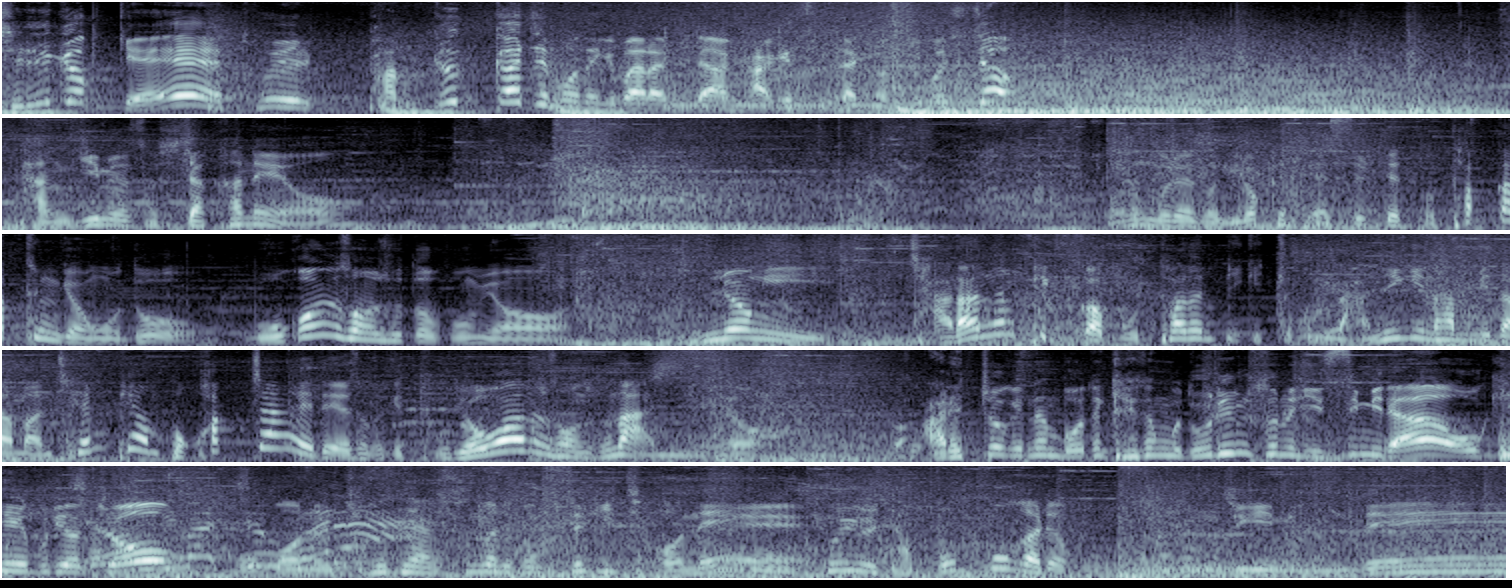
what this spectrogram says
즐겁게 토요일 밤 끝까지 보내기 바랍니다. 가겠습니다. 경기 보시죠. 당기면서 시작하네요. 저는 그래서 이렇게 됐을 때 또 탑 같은 경우도 모건 선수도 보면 분명히 잘하는 픽과 못하는 픽이 조금 나뉘긴 합니다만 챔피언 폭 확장에 대해서 그렇게 두려워하는 선수는 아니에요. 아래쪽에는 모든 계속 뭐 노림수는 있습니다. 오케이 쪽. 이거는 최대한 순간이동 쓰기 전에 네. 효율 다 뽑고 가려고 하는 움직임인데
